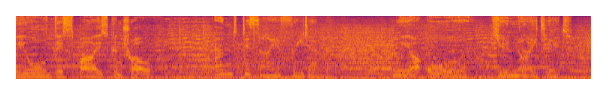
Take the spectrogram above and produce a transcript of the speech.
We all despise control. And desire freedom. We are all united.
